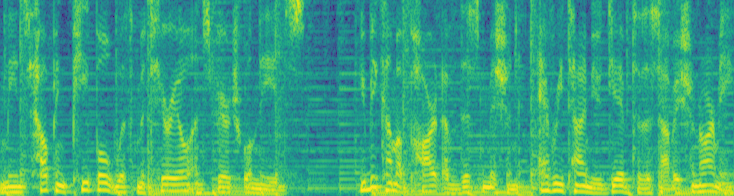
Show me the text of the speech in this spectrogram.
means helping people with material and spiritual needs. You become a part of this mission every time you give to the Salvation Army.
